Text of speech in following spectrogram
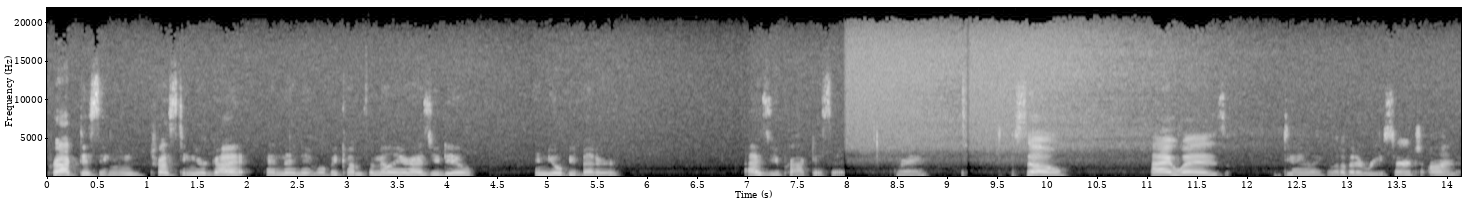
practicing trusting your gut, and then it will become familiar as you do, and you'll be better as you practice it. Right. So, I was doing like a little bit of research on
